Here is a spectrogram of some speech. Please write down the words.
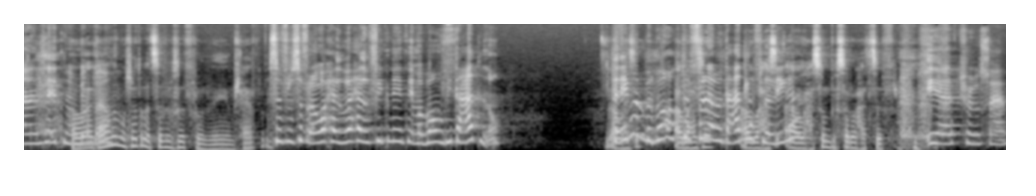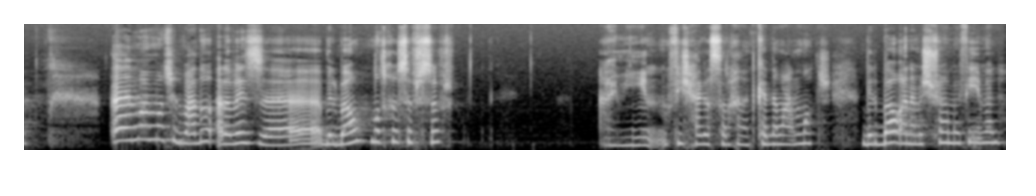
أنا زهقت من هو بلباو. الماتشات بقت صفر صفر ولا إيه؟ مش عارف. صفر صفر أو واحد واحد وفي اتنين اتنين ما بقوا بيتعادلوا. تقريبا بلباو أكتر فرقة متعادلة في لا ليجا. حاسسهم بيخسروا 1 0 yeah true sad المهم الماتش اللي بعده ألافيز آه، بلباو. ماتش خلص صفر صفر. I mean مفيش حاجة الصراحة نتكلم عن الماتش. بلباو أنا مش فاهمة في إيه مالها.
